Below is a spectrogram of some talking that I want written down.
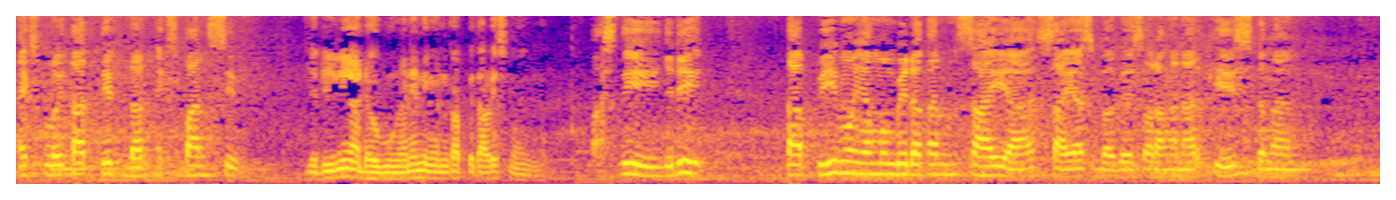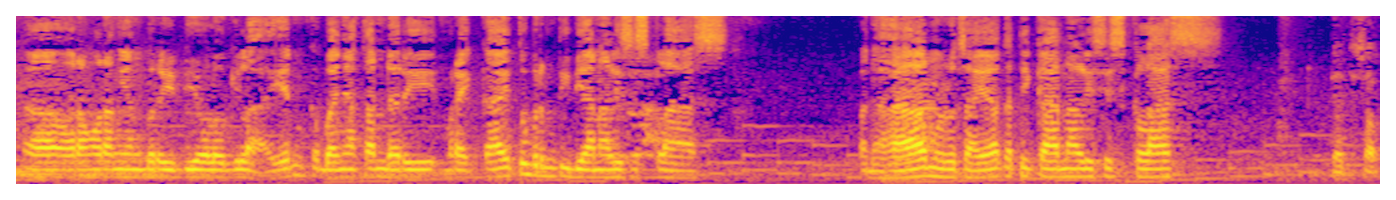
eksploitatif dan ekspansif. Jadi ini ada hubungannya dengan kapitalisme. Pasti. Jadi tapi mau yang membedakan saya, saya sebagai seorang anarkis dengan eh, orang-orang uh, yang berideologi lain, kebanyakan dari mereka itu berhenti di analisis kelas. Padahal menurut saya ketika analisis kelas Jadi sob.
